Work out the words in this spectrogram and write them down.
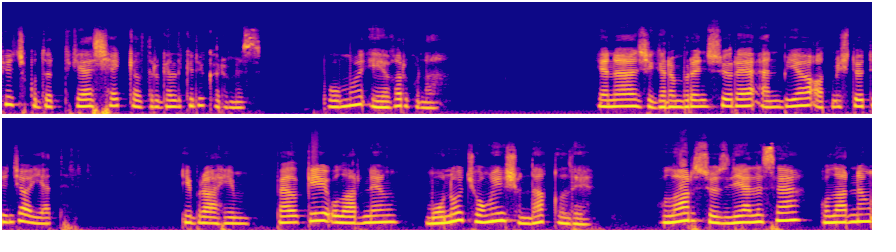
күч құдыртыға көріміз. Бумы иығыр бұна? Яна жигарым бірінші суре, Анбия, 64-інча айяд. Ибрахим, бәлки уларнин муну чоңы шында қылды. Улар сөзлиялыса, уларнин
